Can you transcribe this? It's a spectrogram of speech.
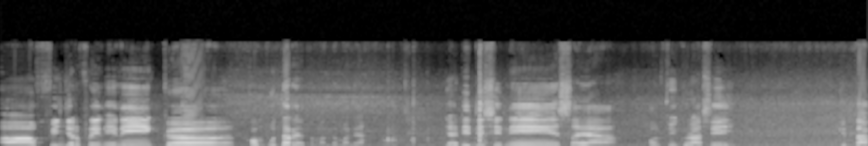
uh, fingerprint ini ke komputer ya teman-teman ya. Jadi di sini saya konfigurasi. Kita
